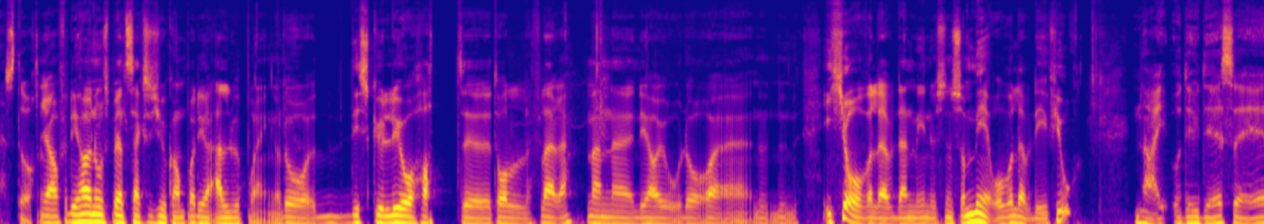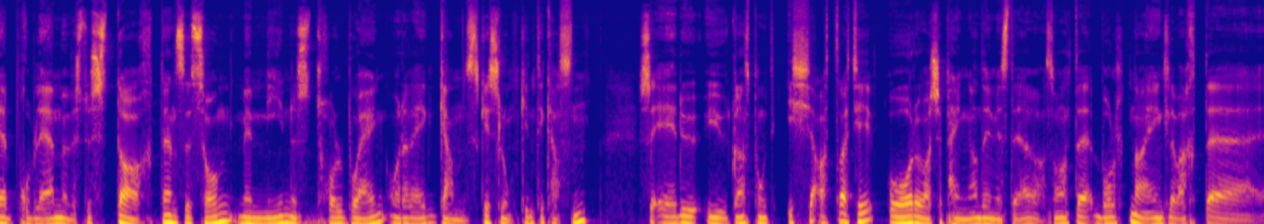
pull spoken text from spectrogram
neste år. Ja, for de har jo nå spilt 26 kamper, de har 11 poeng. Og da, de skulle jo hatt uh, 12 flere, men uh, de har jo da uh, ikke overlevd den minusen som vi overlevde i fjor. Nei, og det er jo det som er problemet. Hvis du starter en sesong med minus 12 poeng, og det er ganske slunkent i kassen, så er du i utgangspunkt ikke attraktiv, og du har ikke penger til å investere. Sånn at eh, Bolten har egentlig vært eh,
